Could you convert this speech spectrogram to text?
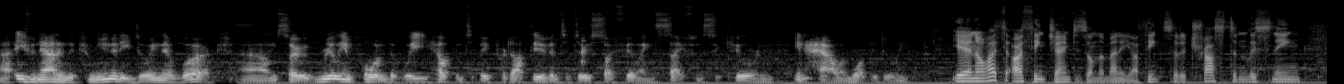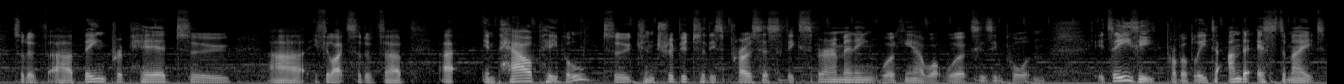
uh, even out in the community doing their work. Um, so, really important that we help them to be productive and to do so feeling safe and secure in, in how and what they're doing. Yeah, no, I, th- I think James is on the money. I think sort of trust and listening, sort of uh, being prepared to, uh, if you like, sort of uh, uh empower people to contribute to this process of experimenting, working out what works is important. It's easy, probably, to underestimate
